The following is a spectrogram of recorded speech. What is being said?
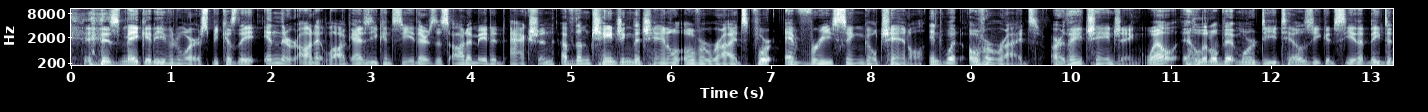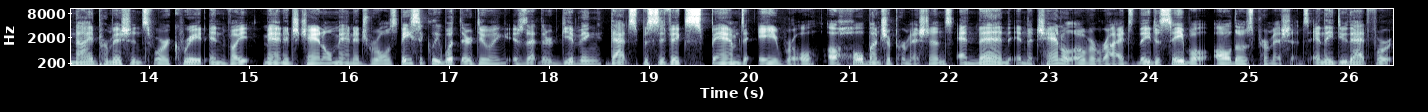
is make it even worse because they, in their audit log, as you can see, there's this automated action of them changing the channel overrides for every single channel. And what overrides are they changing? Well, a little bit more details. You could see that they denied permissions for create, invite, manage channel, manage roles. Basically, what they're doing is that they're giving that specific spammed A role a whole bunch of permissions. And then in the channel overrides, they disable all those permissions. And they do that for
